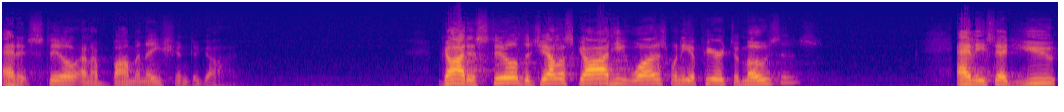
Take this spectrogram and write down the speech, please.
And it's still an abomination to God. God is still the jealous God he was when he appeared to Moses. And he said, You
